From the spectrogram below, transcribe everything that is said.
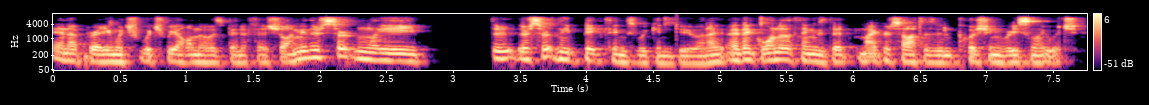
and upgrading, which which we all know is beneficial. I mean, there's certainly there, there's certainly big things we can do. And I, I, think one of the things that Microsoft has been pushing recently, which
